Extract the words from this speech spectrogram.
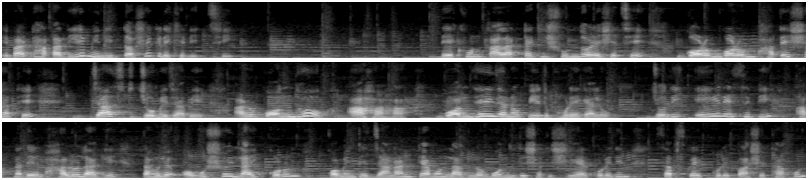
এবার ঢাকা দিয়ে মিনিট দশেক রেখে দিচ্ছি। দেখুন কালারটা কি সুন্দর এসেছে। গরম গরম ভাতের সাথে জাস্ট জমে যাবে। আর গন্ধ, আহাহা, গন্ধেই যেন পেট ভরে গেল। যদি এই রেসিপি আপনাদের ভালো লাগে, তাহলে অবশ্যই লাইক করুন কমেন্টে জানান কেমন লাগল, বন্ধুদের সাথে শেয়ার করে দিন সাবস্ক্রাইব করে পাশে থাকুন।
